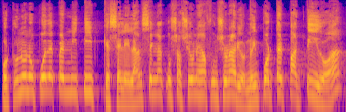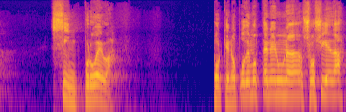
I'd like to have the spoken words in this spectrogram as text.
Porque uno no puede permitir que se le lancen acusaciones a funcionarios, no importa el partido, ¿ah? sin prueba. Porque no podemos tener una sociedad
